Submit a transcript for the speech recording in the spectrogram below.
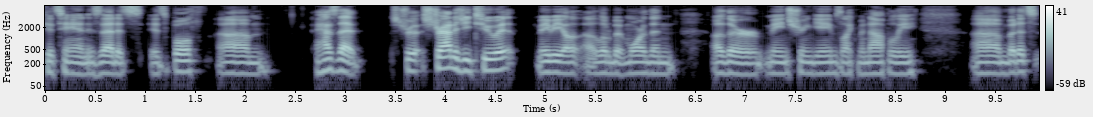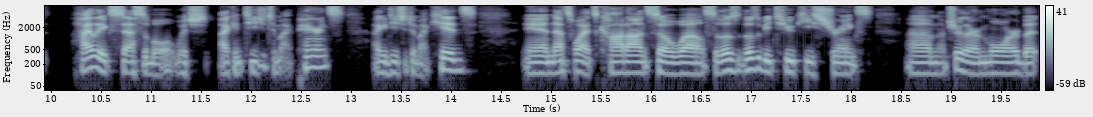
Catan is that it's it's both um, it has that str- strategy to it, maybe a, a, little bit more than other mainstream games like Monopoly, um, but it's highly accessible, which I can teach it to my parents, I can teach it to my kids, and that's why it's caught on so well. So those those would be two key strengths. Um, I'm sure there are more, but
